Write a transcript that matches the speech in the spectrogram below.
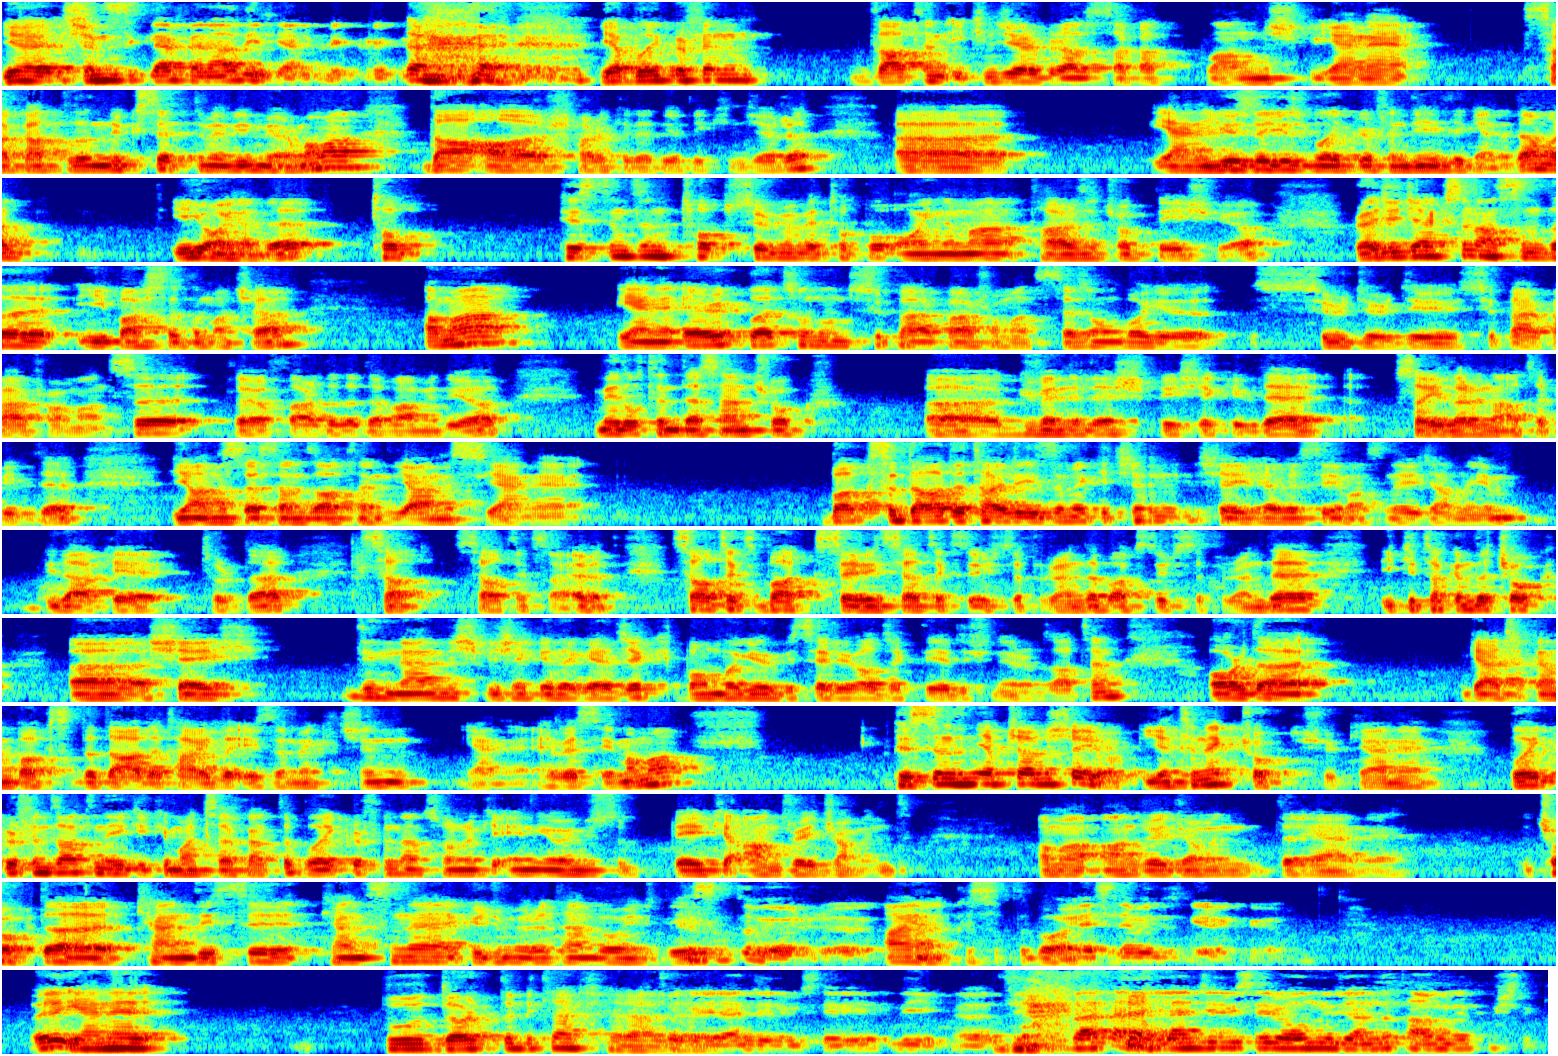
Ya şimdi... fena değil yani Blake Griffin. ya Blake Griffin zaten ikinci yarı biraz sakatlanmış yani sakatlığı nüksetti mi bilmiyorum ama daha ağır hareket ediyordu ikinci yarı. Ee, yani yüzde yüz Blake Griffin değildi gene de ama iyi oynadı. Top Pistons'ın top sürme ve topu oynama tarzı çok değişiyor. Reggie Jackson aslında iyi başladı maça. Ama yani Eric Bledsoe'nun süper performansı, sezon boyu sürdürdüğü süper performansı playofflarda da devam ediyor. Middleton desen çok uh, güvenilir bir şekilde sayılarını atabildi. Yanis desen zaten Yanis yani Bucks'ı daha detaylı izlemek için şey hevesliyim aslında heyecanlıyım. Bir dahaki turda Celtics evet Celtics Bucks seri Celtics 3-0 önde Bucks 3-0 önde. İki takım da çok uh, şey dinlenmiş bir şekilde gelecek. Bomba gibi bir seri olacak diye düşünüyorum zaten. Orada gerçekten Bucks'ı da daha detaylı izlemek için yani hevesliyim ama Pistons'ın yapacağı bir şey yok. Yetenek çok düşük. Yani Blake Griffin zaten ilk iki maç sakattı. Blake Griffin'den sonraki en iyi oyuncusu belki Andre Drummond. Ama Andre Drummond da yani çok da kendisi kendisine hücum üreten bir oyuncu değil. Kısıtlı bir oyuncu. Evet. Aynen kısıtlı bir oyuncu. Beslemeniz gerekiyor. Öyle yani bu dörtte biter herhalde. Çok eğlenceli bir seri değil. Evet. Zaten eğlenceli bir seri olmayacağını da tahmin etmiştik.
